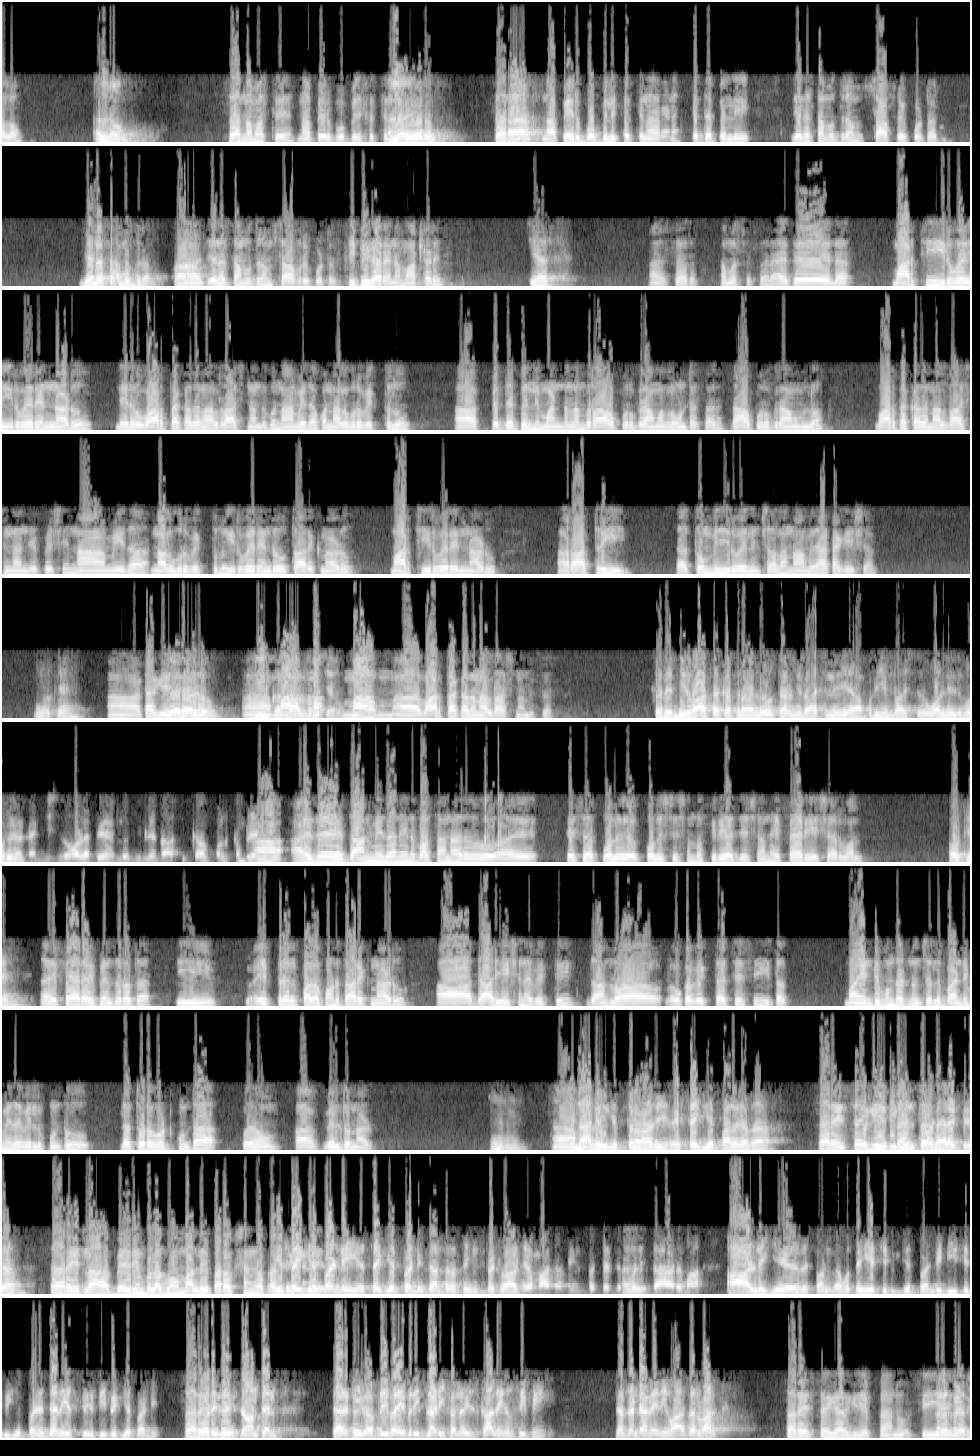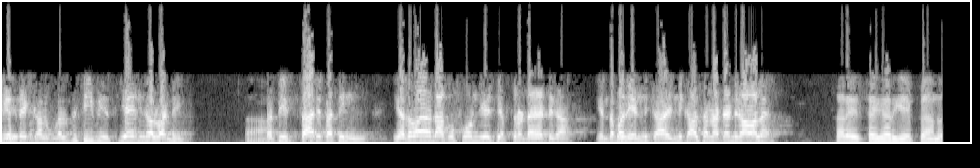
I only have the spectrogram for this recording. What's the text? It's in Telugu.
హలో. హలో. సార్ నమస్తే. నా పేరు బొబ్బిలి హలో సత్యనారాయణ ఎవరు? సార్ ఆ? నా పేరు Bobbili Satyanarayana. Peddapalli Janasamudram staff reporter. జన సముద్రం జనసముద్రం స్టాఫ్ రిపోర్టర్. సిపి గారేనా మాట్లాడేది? ఎస్ ఆ, సార్ నమస్తే సార్. అయితే నా- మార్చి ఇరవై ఇరవై రెండు నాడు నేను వార్తా కథనాలు రాసినందుకు నా మీద ఒక నలుగురు వ్యక్తులు ఆ పెద్దపల్లి మండలం రావపూర్ గ్రామంలో ఉంటారు సార్. రావపూర్ గ్రామంలో వార్తా కథనాలు రాసిందని చెప్పేసి నా మీద నలుగురు వ్యక్తులు ఇరవై రెండు తారీఖు నాడు మార్చి ఇరవై రెండు నాడు ఆ రాత్రి తొమ్మిది ఇరవై నిమిషాల నా మీద అటాక్ చేశారు. అటాక్ ఏం మా- వార్తా కథనాలు రాసినందుకు సార్. సరే మీరు వార్తా కథనాలు తను మీరు రాసిన అప్పుడు ఏం రాశారు వాళ్ళు ఎవరు అటాక్ చేసారు వాళ్ళ పేర్లు మీరు రాసి కంప్లీట్ అయితే దాని మీద నేను పోలీ పోలీస్ స్టేషన్లో ఫిర్యాదు చేశాను ఎఫ్ఐఆర్ చేశారు వాళ్ళు. ఓకే. ఎఫ్ఐఆర్ అయిపోయిన తర్వాత ఈ ఏప్రిల్ పదకొండు తారీఖు నాడు ఆ దాడి చేసిన వ్యక్తి దాంట్లో ఒక వ్యక్తి వచ్చేసి ఇత మా ఇంటి ముందటి నుంచి వెళ్ళి బండి మీద వెళ్ళుకుంటూ ఇలా తొడగొట్టుకుంటా వెళ్తున్నాడు. చెప్తున్నావు అది? ఎస్ఐకి చెప్పాలి కదా. సార్ ఎస్ఐకి డైరెక్ట్గా సార్ ఇట్లా బెదిరింపులకు మళ్ళీ పరోక్షంగా ప్రత్యక్షంగా- చెప్పండి ఎస్ఐకి చెప్పండి. దాని తర్వాత ఇన్స్పెక్టర్ వాళ్ళు మాట్లాడితే ఇన్స్పెక్టర్ చెప్పండి. దాడు మా వాళ్ళకి రెస్పాండ్ కాకపోతే ఏసీపీకి చెప్పండి డీసీపీకి చెప్పండి దాని ఎస్పీ సిపికి చెప్పండి. Sir, nonsense direct every every bloody fellow is calling CP doesn't have any other work sir SI గారికి చెప్పాను సిఐ గారికి ఎస్ఐ. కలిపి సిపి సిఐని కలవండి. ప్రతిసారి ప్రతి ఎదవ నాకు ఫోన్ చేసి చెప్తున్నా డైరెక్ట్గా ఎంతమంది ఎన్ని ఎన్ని కాల్స్ అటెండ్ కావాలి? సార్ ఎస్ఐ గారికి చెప్పాను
